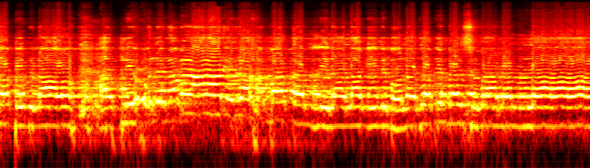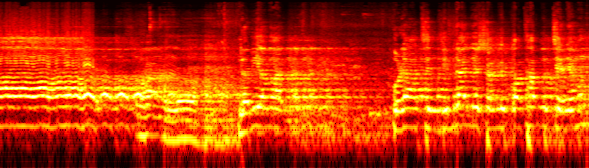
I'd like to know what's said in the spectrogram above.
হাবিব নাও। আপনি হলেন আমার রহমাত আল্লিল আলামিন বলা যাবে না সুবহানাল্লাহ। নবী আমার পড়ে আছেন, জিব্রাইলের সঙ্গে কথা বলছেন। এমন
